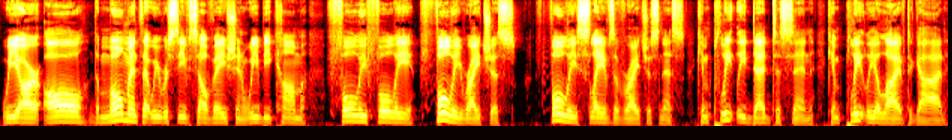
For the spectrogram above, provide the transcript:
We are all, the moment that we receive salvation, we become fully, fully, fully righteous, fully slaves of righteousness, completely dead to sin, completely alive to God.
